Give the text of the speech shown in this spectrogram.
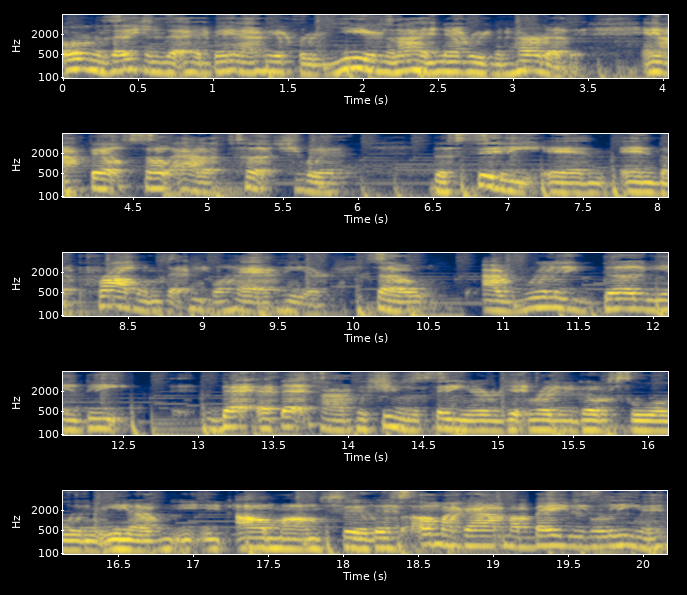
organizations that had been out here for years and I had never even heard of it. And I felt so out of touch with the city and, and the problems that people have here. So I really dug in deep that at that time because she was a senior getting ready to go to school and you know all moms feel this oh my god my baby's leaving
